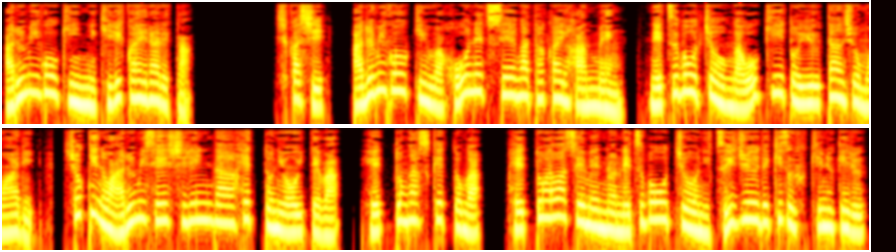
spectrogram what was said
アルミ合金に切り替えられた。しかし、アルミ合金は放熱性が高い反面、熱膨張が大きいという短所もあり、初期のアルミ製シリンダーヘッドにおいては、ヘッドガスケットがヘッド合わせ面の熱膨張に追従できず吹き抜ける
